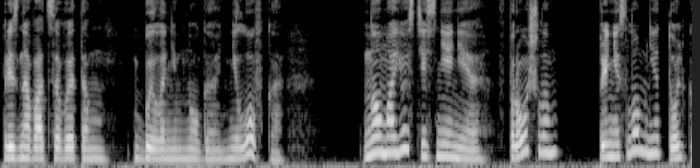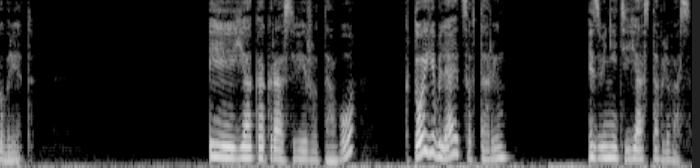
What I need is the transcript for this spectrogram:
Признаваться в этом было немного неловко, но мое стеснение в прошлом принесло мне только вред. И я как раз вижу того, кто является вторым. Извините, я оставлю вас.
